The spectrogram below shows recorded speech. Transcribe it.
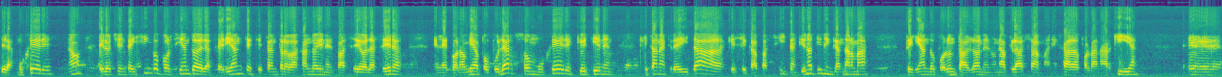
de las mujeres, ¿no? El 85% de las feriantes que están trabajando hoy en el Paseo Las Heras, en la economía popular, son mujeres que hoy tienen, que están acreditadas, que se capacitan, que no tienen que andar más peleando por un tablón en una plaza manejada por la anarquía. Eh,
